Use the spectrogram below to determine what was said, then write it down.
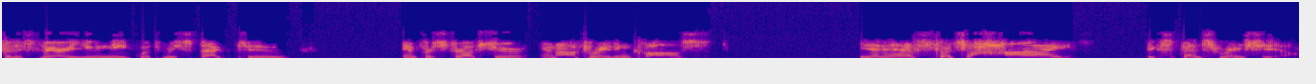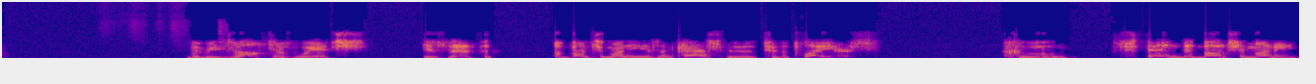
but it's very unique with respect to infrastructure and operating costs. Yet it has such a high expense ratio. The result of which is that the, a bunch of money isn't passed through to the players who spend a bunch of money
